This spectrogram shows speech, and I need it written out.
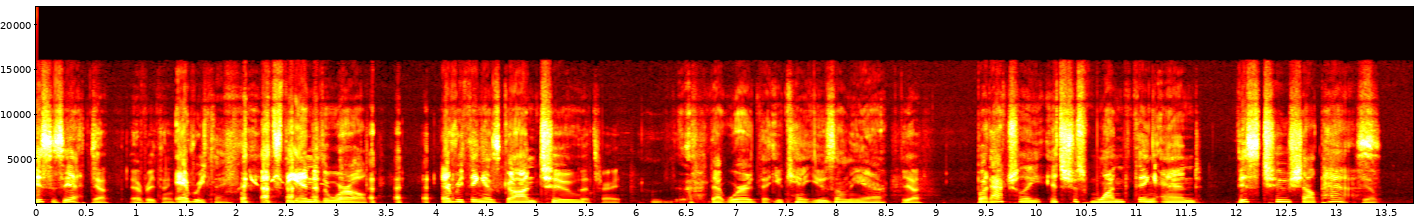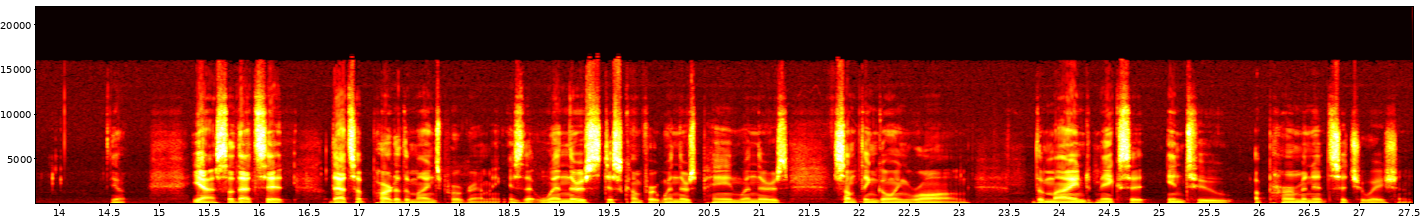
this is it. Yeah, everything. Everything. it's the end of the world. Everything has gone to That's right. That word that you can't use on the air. Yeah. But actually, it's just one thing and this too shall pass. Yep. Yep. Yeah, so that's it. That's a part of the mind's programming is that when there's discomfort, when there's pain, when there's something going wrong, the mind makes it into a permanent situation.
